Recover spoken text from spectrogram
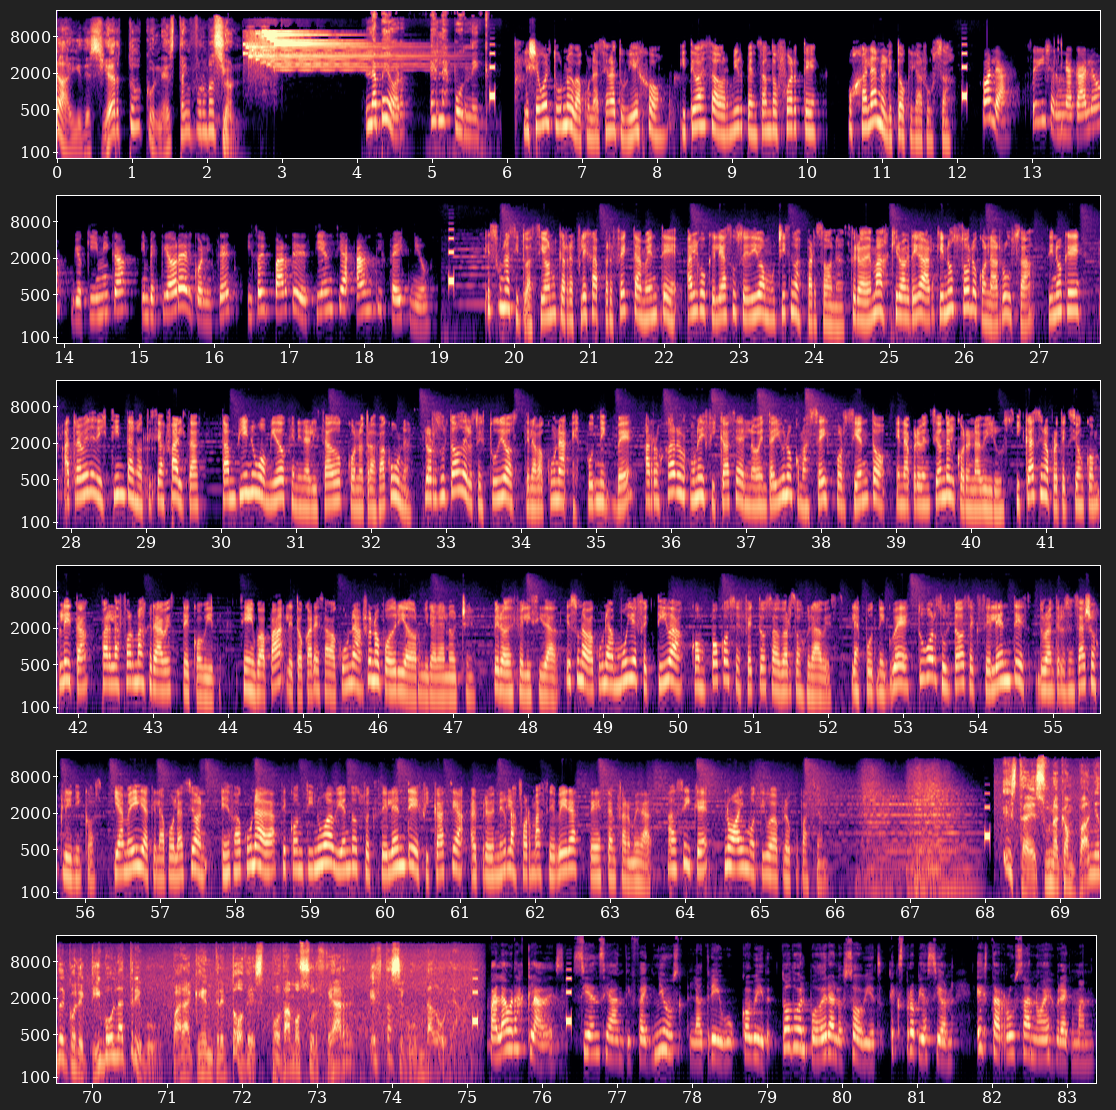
¿Qué hay de cierto con esta información? La peor es la Sputnik. Le llegó el turno de vacunación a tu viejo y te vas a dormir pensando fuerte, ojalá no le toque la rusa. Hola, soy Guillermina Calo, bioquímica, investigadora del CONICET y soy parte de Ciencia Anti-Fake News. Es una situación que refleja perfectamente algo que le ha sucedido a muchísimas personas, pero además quiero agregar que no solo con la rusa, sino que a través de distintas noticias falsas también hubo miedo generalizado con otras vacunas. Los resultados de los estudios de la vacuna Sputnik B arrojaron una eficacia del 91,6% en la prevención del coronavirus y casi una protección completa para las formas graves de COVID. Si a mi papá le tocara esa vacuna, yo no podría dormir a la noche pero de felicidad. Es una vacuna muy efectiva con pocos efectos adversos graves. La Sputnik B tuvo resultados excelentes durante los ensayos clínicos y a medida que la población es vacunada, se continúa viendo su excelente eficacia al prevenir las formas severas de esta enfermedad. Así que no hay motivo de preocupación. Esta es una campaña del colectivo La Tribu para que entre todos podamos surfear esta segunda ola. Palabras claves. Ciencia anti-fake news, la tribu, COVID, todo el poder a los soviets, expropiación, esta rusa no es Breckman.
